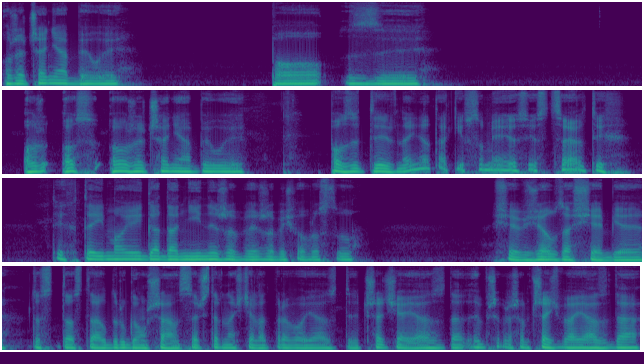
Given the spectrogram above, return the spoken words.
orzeczenia były po z orze- os- orzeczenia były pozytywne i no taki w sumie jest, jest cel tych, tych, tej mojej gadaniny, żeby, żebyś po prostu się wziął za siebie, dos- dostał drugą szansę, 14 lat prawo jazdy, trzecia jazda, e, przepraszam, trzeźwa jazda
